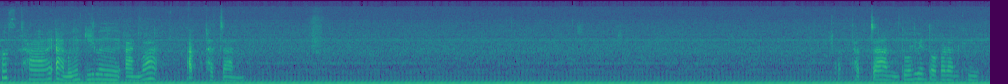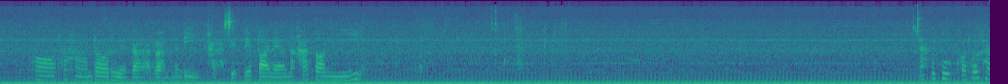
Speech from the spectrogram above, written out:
ข้อสุดท้ายอ่านเหมือนเมื่อกี้เลย อ่านว่าอัฐจันทร์อัฐจันทร์ตัวที่เป็นตัวการันคือทอทหารรอเรือการันนั่นเองค่ะ เสร็จเรียบร้อยแล้วนะคะ ตอนนี้ อะคุณครูข อโทษค่ะ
